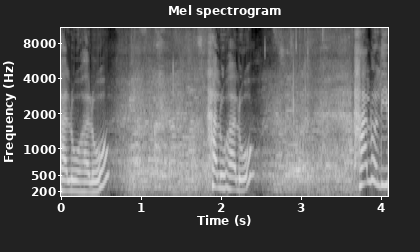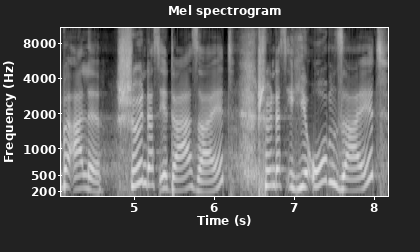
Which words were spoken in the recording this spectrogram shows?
Hallo, hallo. Hallo, hallo. Hallo, liebe alle. Schön, dass ihr da seid. Schön, dass ihr hier oben seid.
